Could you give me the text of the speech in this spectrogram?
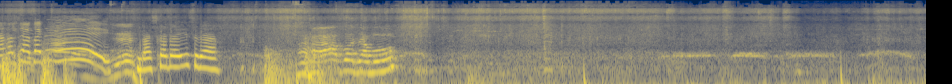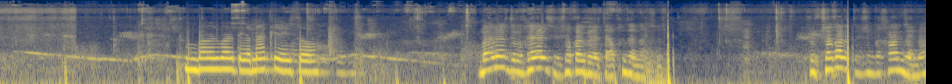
না কালকে আদা গে গাছ কাটা হয়ে গেছে গা। হ্যাঁ যাব। বাবার বাড়ি থেকে না খেয়ে আইছো বাবার তো খেয়েছি সকালবেলা চা খুঁজে না সকালে তো সঙ্গে খান যায় না।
